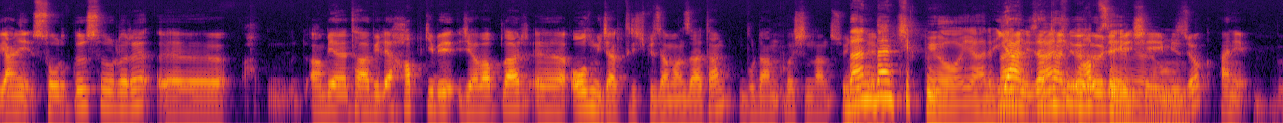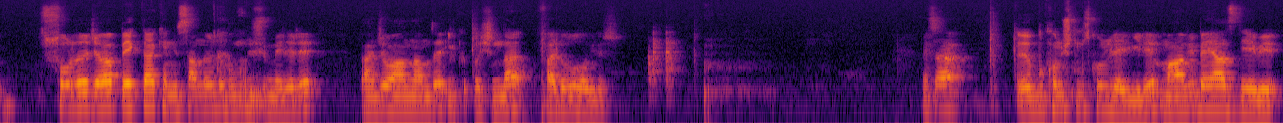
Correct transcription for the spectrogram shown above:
yani sordukları sorulara e, ambiyane tabirle hap gibi cevaplar e, olmayacaktır hiçbir zaman zaten. Buradan başından söyleyelim. Benden çıkmıyor o yani. Ben, yani zaten ben öyle bir şeyimiz yok. Hani sorulara cevap beklerken insanların da bunu düşünmeleri bence o anlamda ilk başında faydalı olabilir. Mesela e, bu konuştuğumuz konuyla ilgili mavi beyaz diye bir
